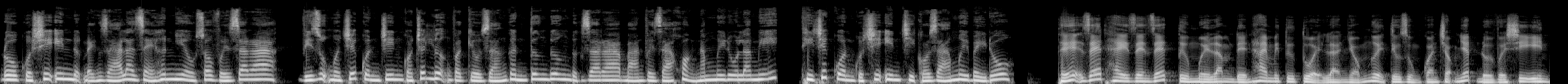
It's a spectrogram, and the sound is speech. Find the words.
Đồ của Shein được đánh giá là rẻ hơn nhiều so với Zara. Ví dụ một chiếc quần jean có chất lượng và kiểu dáng gần tương đương được Zara bán với giá khoảng 50 đô la Mỹ, thì chiếc quần của Shein chỉ có giá 17 đô. Thế hệ Z hay Gen Z từ 15 đến 24 tuổi là nhóm người tiêu dùng quan trọng nhất đối với Shein.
